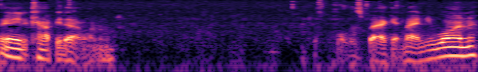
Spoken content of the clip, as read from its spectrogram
I need to copy that one. Just pull this back at 91.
